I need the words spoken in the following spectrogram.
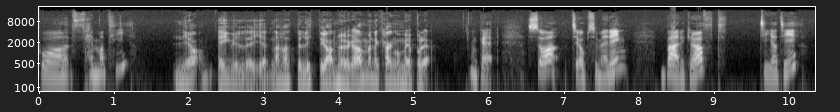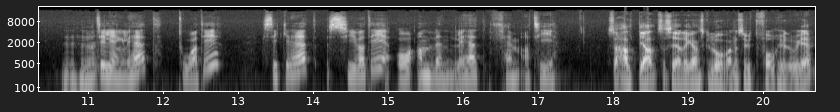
på fem av ti. Ja, jeg ville gjerne hatt det litt høyere, men jeg kan gå med på det. Ok, Så til oppsummering. Bærekraft ti av ti. Mhm. Tilgjengelighet to av ti. Sikkerhet syv av ti. Og anvendelighet fem av ti. Så alt i alt så ser det ganske lovende ut for hydrogen.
